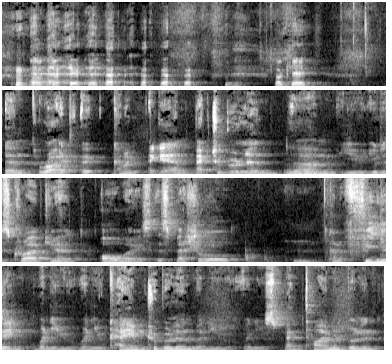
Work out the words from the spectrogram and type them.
okay. Okay. Um, right, uh, coming again back to Berlin. Um, you, you described you had always a special mm, kind of feeling when you when you came to Berlin, when you when you spent time in Berlin.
